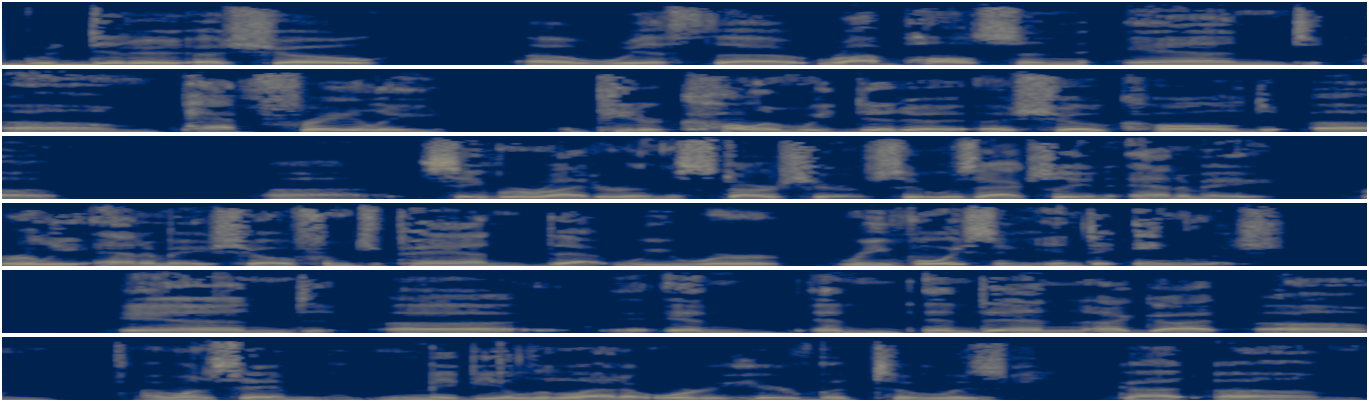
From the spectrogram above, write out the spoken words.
we did a, a show, uh, with, uh, Rob Paulsen and, um, Pat Fraley and Peter Cullen. We did a, a show called, uh, uh, Saber Rider and the Star Sheriffs. It was actually an anime, early anime show from Japan that we were revoicing into English and uh, and and and then I got um, I want to say maybe a little out of order here, but uh, was got um,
